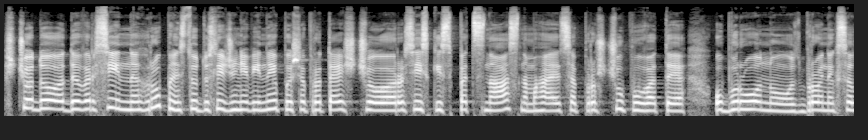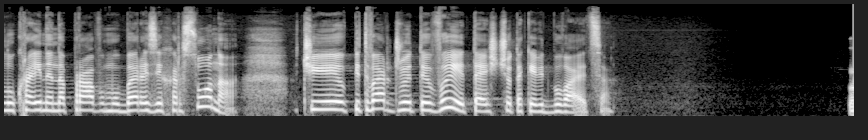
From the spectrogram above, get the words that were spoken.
Щодо диверсійних груп, інститут дослідження війни пише про те, що російський спецназ намагається прощупувати оборону збройних сил України на правому березі Херсона. Чи підтверджуєте ви те, що таке відбувається? Е,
